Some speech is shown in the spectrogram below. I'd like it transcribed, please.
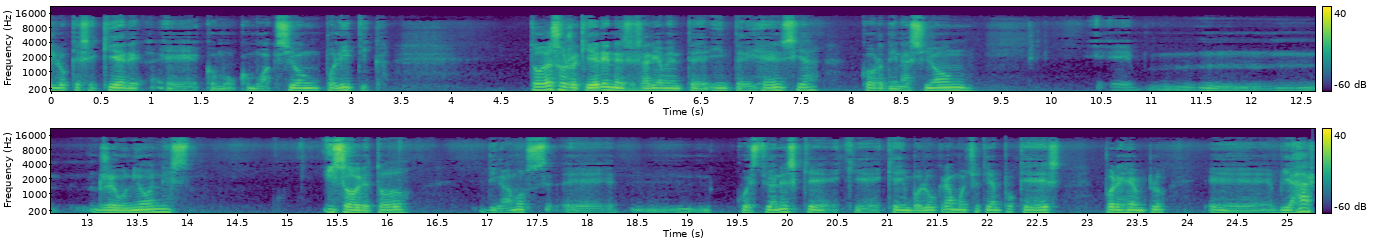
es lo que se quiere eh, como, como acción política. Todo eso requiere necesariamente inteligencia, coordinación, reuniones y sobre todo, digamos, eh, cuestiones que, que, involucran mucho tiempo, que es, por ejemplo, eh, viajar,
